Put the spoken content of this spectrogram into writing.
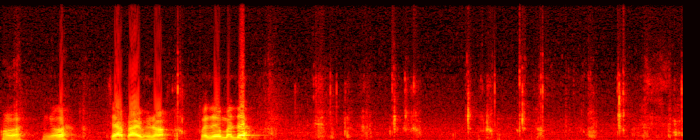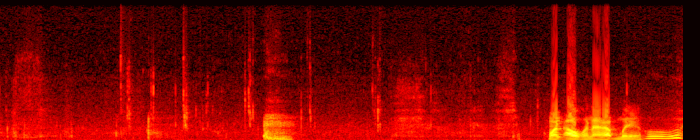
เออเนอะจับไปพี่น้องมาเร็วมาเด้อ มันเอาขนาดครับมื่อนี้โอ้ย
